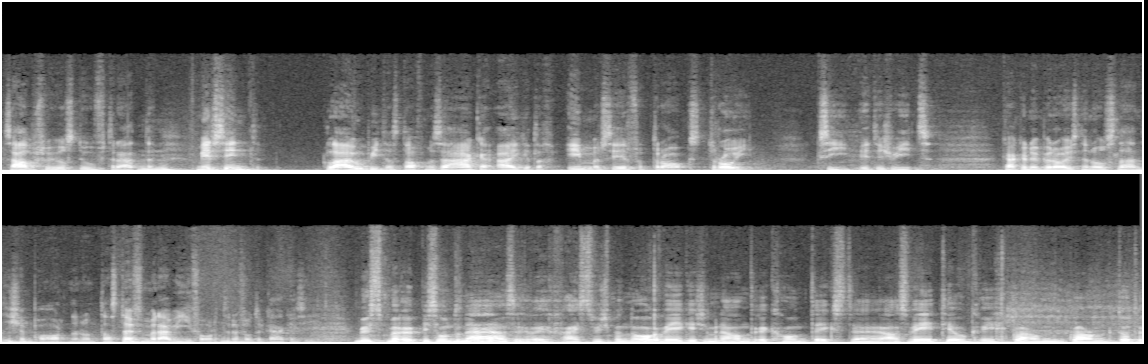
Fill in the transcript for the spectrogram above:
selbstbewusst auftreten. Mhm. Wir sind, glaube ich, das darf man sagen, eigentlich immer sehr vertragstreu in der Schweiz gegenüber unseren ausländischen. Partnern. Und das dürfen wir auch einfordern von der Gegenseite. Müssen wir etwas unternehmen? Also ich weiss zum Beispiel, Norwegen ist in einem anderen Kontext äh, als WTO-Gericht gelangt. Oder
